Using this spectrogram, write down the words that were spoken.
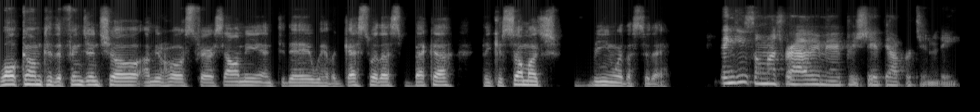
Welcome to the Finjan Show. I'm your host, Faris Alami, and today we have a guest with us, Becca. Thank you so much being with us today. Thank you so much for having me. I appreciate the opportunity.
